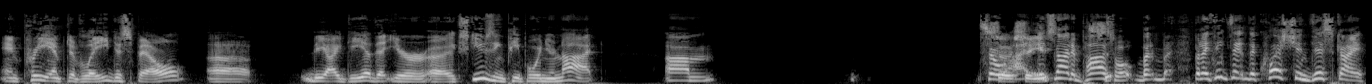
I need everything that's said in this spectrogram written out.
and preemptively dispel, uh, the idea that you're uh, excusing people when you're not. Um, so, so, so you, it's not impossible, so, but, but but I think that the question this guy,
